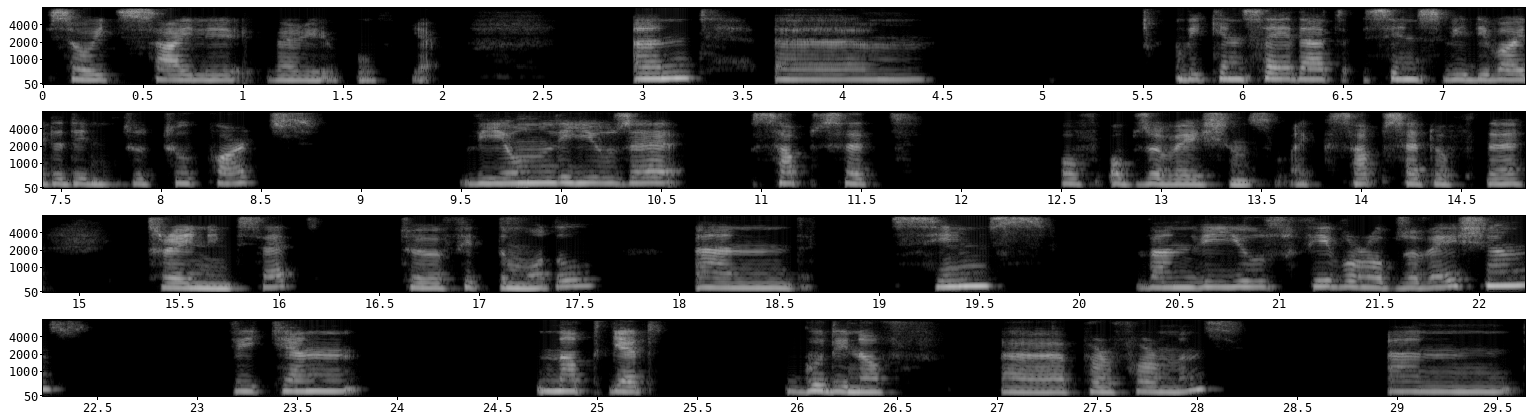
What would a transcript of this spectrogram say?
so it's highly variable, yeah. And um, we can say that since we divided into two parts, we only use a subset of observations, like subset of the training set to fit the model. And since when we use fewer observations, we can not get good enough uh, performance. And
